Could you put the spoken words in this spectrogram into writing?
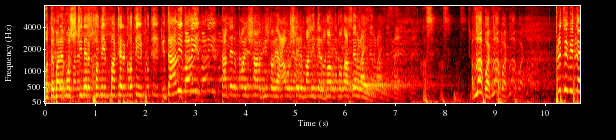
হতে পারে মসজিদের খতিব, মাঠের খতিব। কিন্তু আমি বলি, তাদের পয়সার ভিতরে আরশের মালিকের বরকত আছে নাই? আছে পৃথিবীতে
